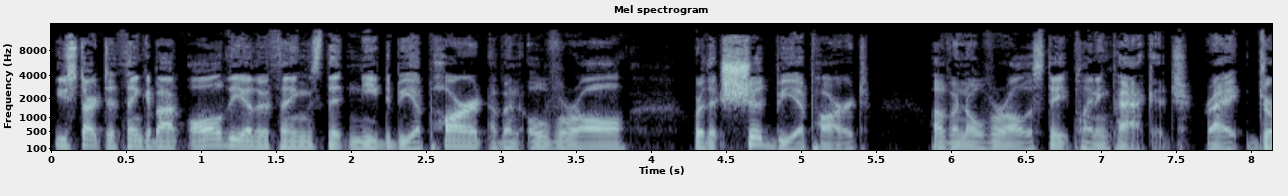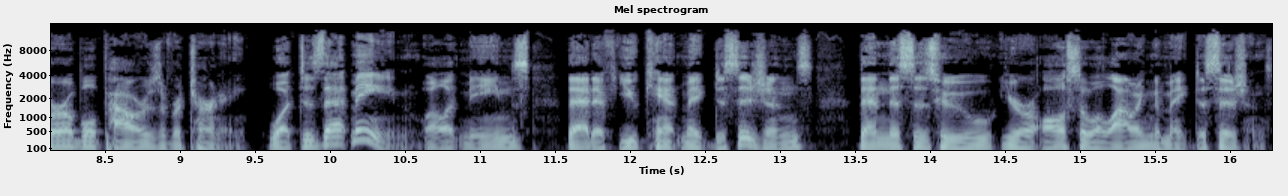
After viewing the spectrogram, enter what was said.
you start to think about all the other things that need to be a part of an overall, or that should be a part of an overall estate planning package, right? Durable powers of attorney. What does that mean? Well, it means that if you can't make decisions, then this is who you're also allowing to make decisions.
